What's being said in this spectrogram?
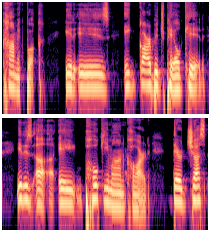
comic book. It is a garbage pail kid. It is a, a Pokemon card. They're just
